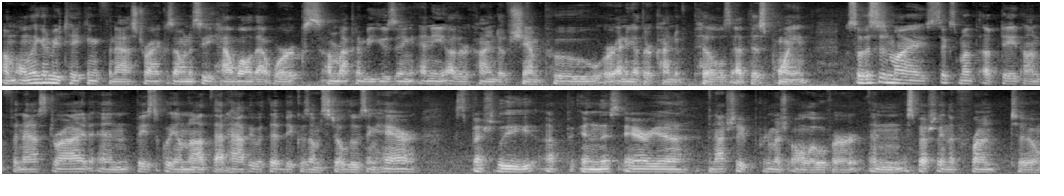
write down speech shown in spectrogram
I'm only going to be taking finasteride because I want to see how well that works. I'm not going to be using any other kind of shampoo or any other kind of pills at this point. So this is my six month update on finasteride and basically I'm not that happy with it because I'm still losing hair, especially up in this area and actually pretty much all over and especially in the front too.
